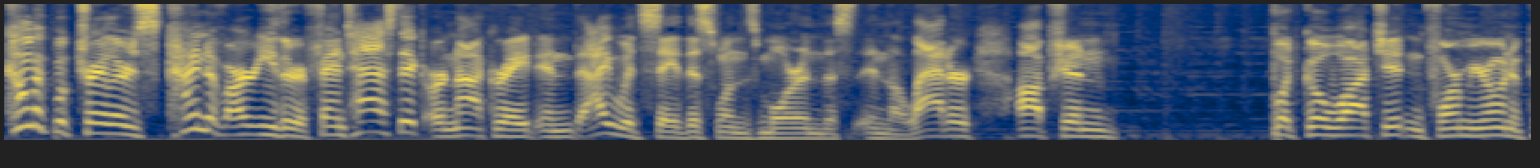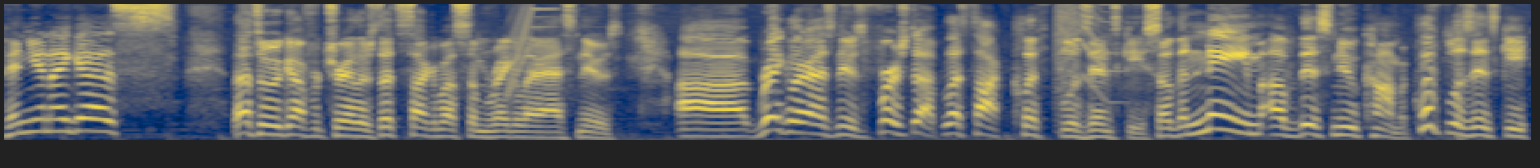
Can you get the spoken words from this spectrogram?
comic book trailers kind of are either fantastic or not great, and I would say this one's more in this in the latter option but go watch it and form your own opinion, I guess. That's what we got for trailers. Let's talk about some regular ass news. Uh, regular ass news. First up, let's talk Cliff Bleszinski. So the name of this new comic, Cliff Bleszinski,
